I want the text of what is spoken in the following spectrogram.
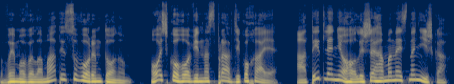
вимовила мати суворим тоном. Ось кого він насправді кохає, а ти для нього лише гаманець на ніжках.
